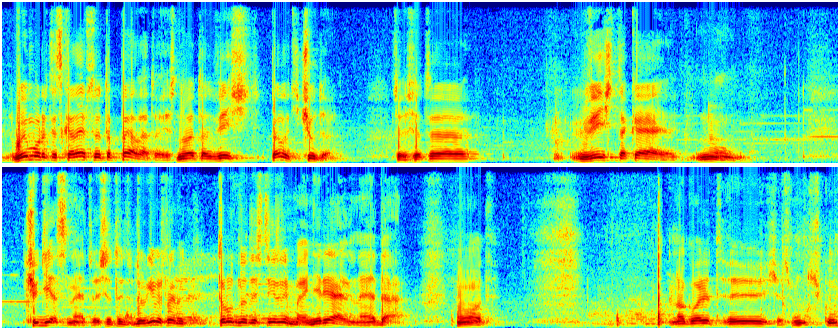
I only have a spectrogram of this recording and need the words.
Вы можете сказать, что это пела, то есть, но это вещь, пела это чудо. То есть это вещь такая, ну, чудесная. То есть это, другими словами, труднодостижимая, нереальная, да. Вот. Но говорит, э, сейчас, минуточку,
